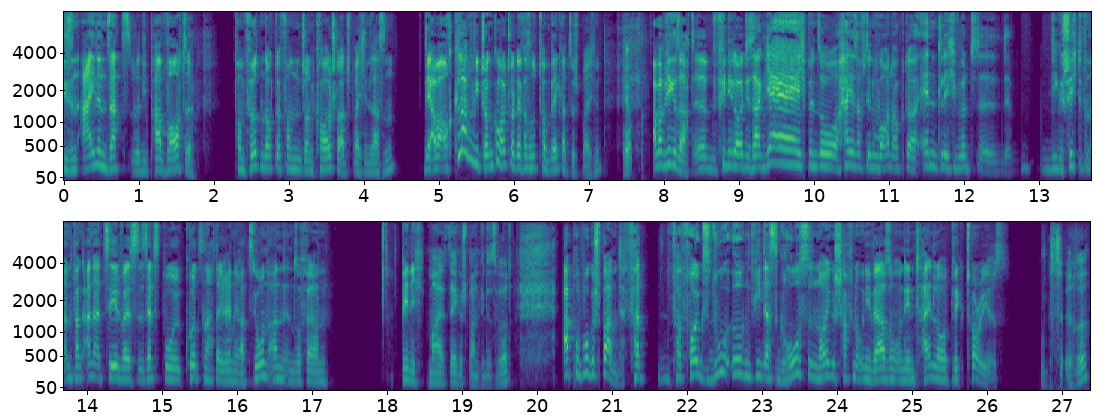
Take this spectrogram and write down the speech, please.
diesen einen Satz oder die paar Worte vom vierten Doktor von John hat sprechen lassen der aber auch klang wie John Coltrane, der versucht, Tom Baker zu sprechen. Ja. Aber wie gesagt, äh, für die Leute, die sagen, yeah, ich bin so heiß auf den War Doctor, endlich wird äh, die Geschichte von Anfang an erzählt, weil es setzt wohl kurz nach der Generation an. Insofern bin ich mal sehr gespannt, wie das wird. Apropos gespannt, ver verfolgst du irgendwie das große, neu geschaffene Universum und den Time Lord Victorious? Bist du irre?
